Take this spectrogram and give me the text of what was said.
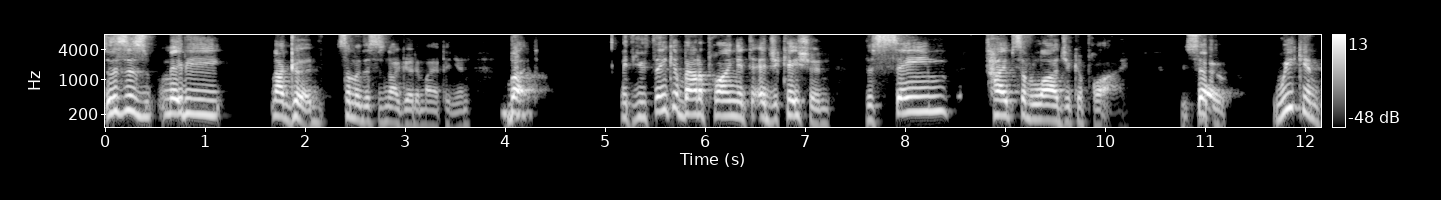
So this is maybe not good. Some of this is not good in my opinion. Mm-hmm. But if you think about applying it to education, the same types of logic apply. Mm-hmm. So we can,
